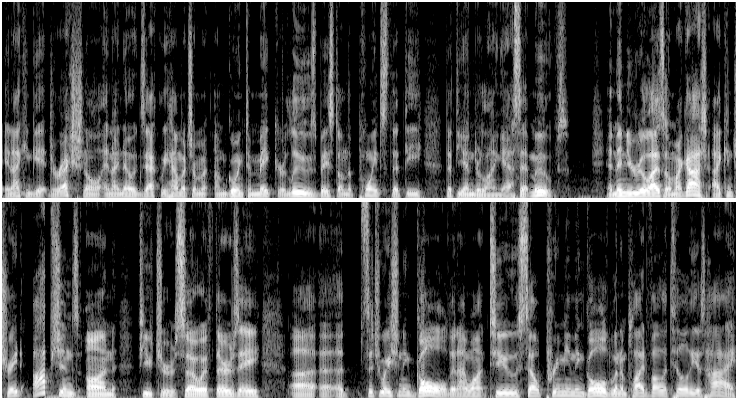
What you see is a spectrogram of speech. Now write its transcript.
and I can get directional and I know exactly how much I'm, I'm going to make or lose based on the points that the that the underlying asset moves. And then you realize, oh my gosh, I can trade options on futures. So if there's a, uh, a situation in gold and I want to sell premium in gold when implied volatility is high,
